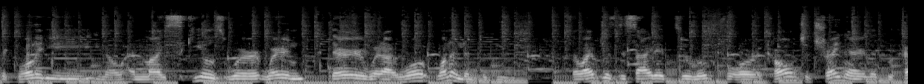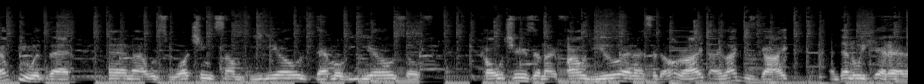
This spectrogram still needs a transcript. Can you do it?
the quality, you know, and my skills were weren't there where I wa- wanted them to be. So I've just decided to look for a coach, a trainer that could help me with that. And I was watching some videos, demo videos of coaches, and I found you, and I said, "All right, I like this guy." And then we had a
